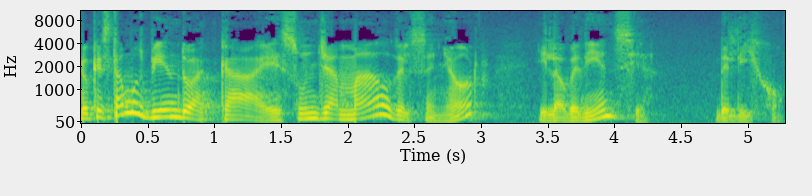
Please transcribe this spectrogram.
Lo que estamos viendo acá es un llamado del Señor y la obediencia del Hijo.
